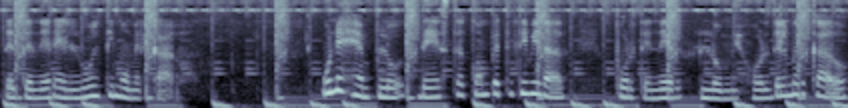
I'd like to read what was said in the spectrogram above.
de tener el último mercado. Un ejemplo de esta competitividad por tener lo mejor del mercado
